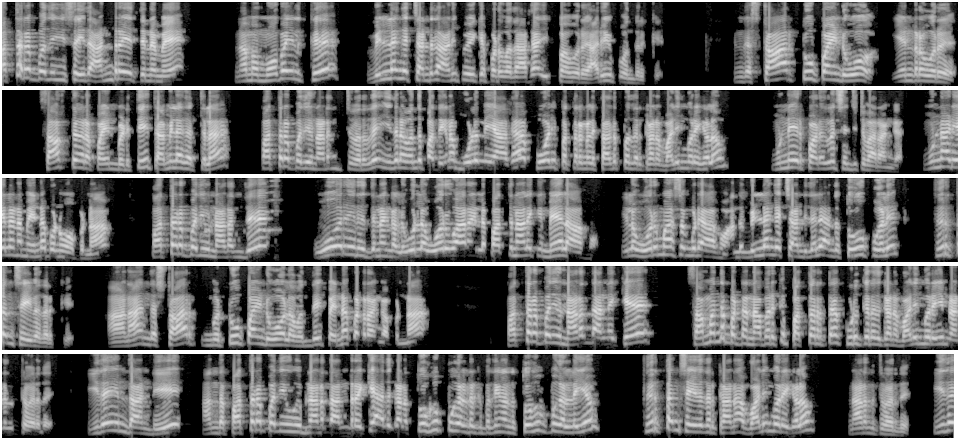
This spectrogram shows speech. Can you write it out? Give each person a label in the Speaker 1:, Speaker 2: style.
Speaker 1: பத்திரப்பதிவு செய்த அன்றைய தினமே நம்ம மொபைலுக்கு வில்லங்க சான்றிதழ் அனுப்பி வைக்கப்படுவதாக இப்ப ஒரு அறிவிப்பு வந்திருக்கு. இந்த ஸ்டார் டூ பாயிண்ட் ஓ என்ற ஒரு சாஃப்ட்வேரை பயன்படுத்தி தமிழகத்துல பத்திரப்பதிவு நடந்துட்டு வருது. இதுல வந்து பாத்தீங்கன்னா முழுமையாக போலி பத்திரங்களை தடுப்பதற்கான வழிமுறைகளும் முன்னேற்பாடுகளும் செஞ்சுட்டு வராங்க. முன்னாடியெல்லாம் நம்ம என்ன பண்ணுவோம் அப்படின்னா பத்திரப்பதிவு நடந்து ஓரிரு தினங்கள் உள்ள ஒரு வாரம் இல்ல பத்து நாளைக்கு மேல ஆகும் இல்ல ஒரு மாசம் கூட ஆகும். அந்த வில்லங்க சான்றிதழை அந்த தொகுப்புகளில் திருத்தம் செய்வதற்கு. ஆனா இந்த ஸ்டார் டூ பாயிண்ட் ஓல வந்து இப்ப என்ன பண்றாங்க அப்படின்னா பத்திரப்பதிவு நடந்த அன்னைக்கே சம்பந்தப்பட்ட நபருக்கு பத்திரத்தை கொடுக்கறதுக்கான வழிமுறையும் நடந்துட்டு வருது. இதையும் தாண்டி அந்த பத்திரப்பதிவு நடந்த அன்றைக்கே அதுக்கான தொகுப்புகள் இருக்கு பாத்தீங்கன்னா அந்த தொகுப்புகள்லையும் திருத்தம் செய்வதற்கான வழிமுறைகளும் நடந்துட்டு வருது. இதை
